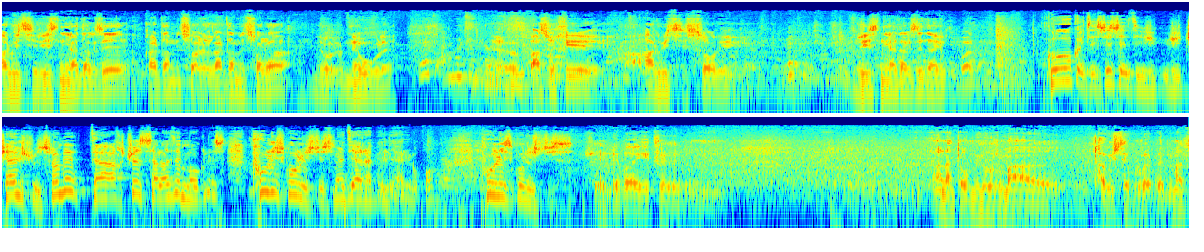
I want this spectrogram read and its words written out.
არ ვიცი რის ნიადაგზე გარდამიცვალა გარდამიცვალა მეუღლე პასუხი არ ვიცი სწორი რის ნიადაგზე დაიღუპა გუკეთეს ესეთი ჩანშუს რომ დაახჩეს სალაზე მოკლეს. ფულის გულისთვის მე დიარაბელი არ იყო. ფულის გულისთვის. შეიძლება იქ ანატომიურმა თავისებურებებმაც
